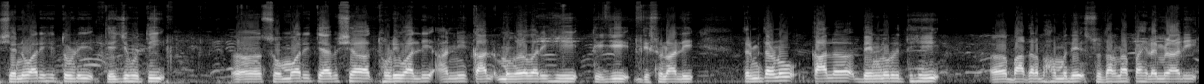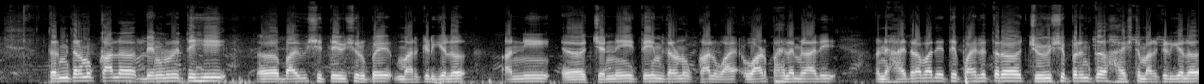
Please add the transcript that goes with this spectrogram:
शनिवारी ही थोडी तेजी होती. सोमवारी त्यापेक्षा थोडी वाढली आणि काल मंगळवारी ही तेजी दिसून आली. तर मित्रांनो काल बेंगलोर येथेही बाजारभावामध्ये सुधारणा पाहायला मिळाली. तर मित्रांनो काल बेंगलोर येथेही बावीसशे तेवीसशे रुपये मार्केट गेलं आणि चेन्नई येथेही मित्रांनो काल वा वाढ पाहायला मिळाली. आणि हैदराबाद येथे पाहिलं तर चोवीसशेपर्यंत हायस्ट मार्केट गेलं.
